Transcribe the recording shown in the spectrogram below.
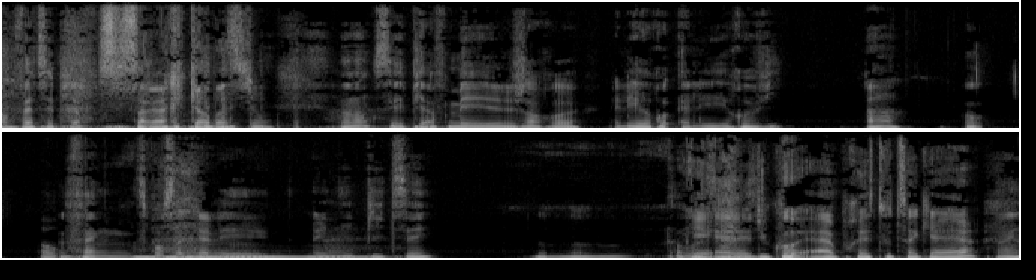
en fait c'est Piaf. C'est sa réincarnation. Non non c'est Piaf, mais genre euh, elle est re- elle est revie. Ah. Oh. Enfin, c'est pour ça qu'elle est une hippie, tu sais. Et elle, du coup, après toute sa carrière, Oui.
